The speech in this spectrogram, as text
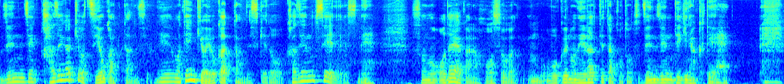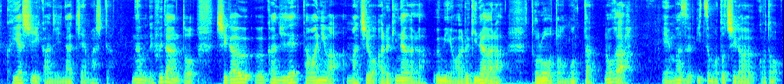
全然風が今日強かったんですよね、まあ、天気は良かったんですけど風のせいでですねその穏やかな放送が僕の狙ってたことと全然できなくて悔しい感じになっちゃいました。なので普段と違う感じでたまには街を歩きながら海を歩きながら撮ろうと思ったのがえまずいつもと違うこと。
